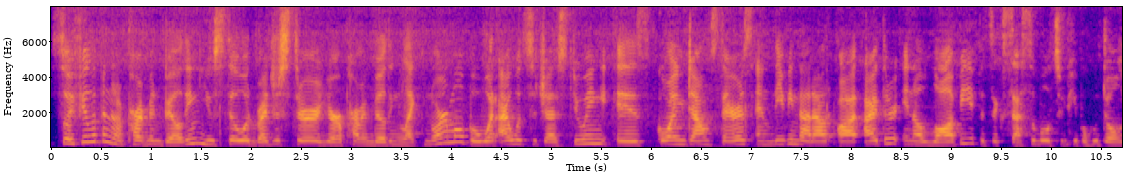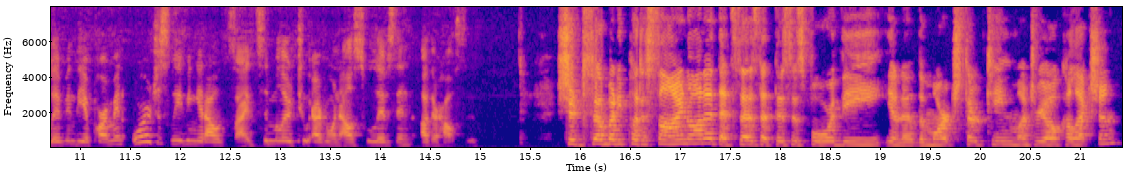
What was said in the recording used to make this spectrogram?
So if you live in an apartment building, you still would register your apartment building like normal. But what I would suggest doing is going downstairs and leaving that out uh, either in a lobby if it's accessible to people who don't live in the apartment, or just leaving it outside, similar to everyone else who lives in other houses should somebody put a sign on it that says that this is for the you know the march 13 montreal collection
